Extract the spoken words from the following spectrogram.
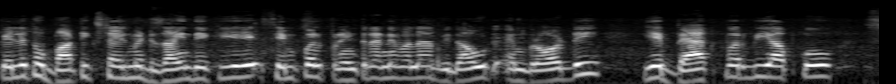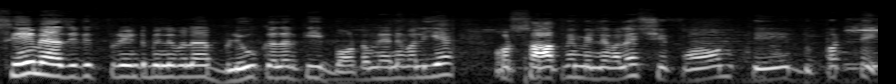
पहले तो बाटिक स्टाइल में डिज़ाइन देखिए सिंपल प्रिंट रहने वाला है विदाउट एम्ब्रॉयडरी ये बैक पर भी आपको same as it is print मिलने वाला है ब्लू कलर की बॉटम रहने वाली है और साथ में मिलने वाला है शिफोन के दुपट्टे।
